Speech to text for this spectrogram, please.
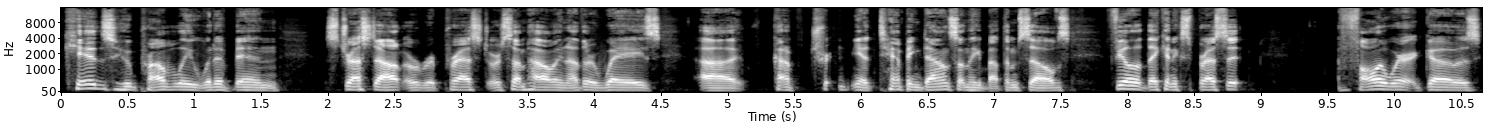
kids who probably would have been stressed out or repressed or somehow in other ways uh, kind of tr- you know, tamping down something about themselves feel that they can express it, follow where it goes,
